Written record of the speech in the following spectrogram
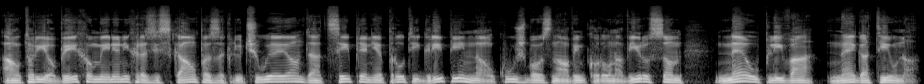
Avtori obeh omenjenih raziskav pa zaključujejo, da cepljenje proti gripi na okužbo z novim koronavirusom ne vpliva negativno.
